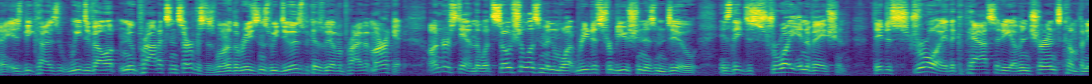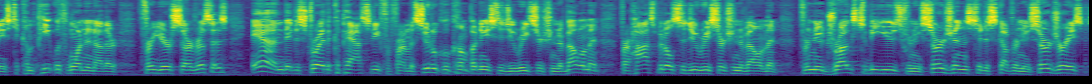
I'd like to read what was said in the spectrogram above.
uh, is because we develop new products and services. One of the reasons we do is because we have a private market. Understand that what socialism and what redistributionism do is they destroy innovation. They destroy the capacity of insurance companies to compete with one another for your services, and they destroy the capacity for pharmaceutical companies to do research and development, for hospitals to do research and development, for new drugs to be used, for new surgeons to discover new surgeries.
